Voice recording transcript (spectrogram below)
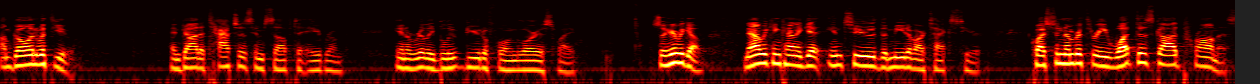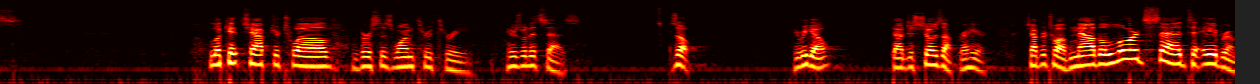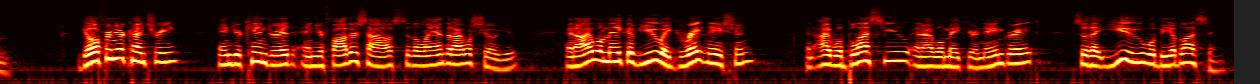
I'm going with you. And God attaches himself to Abram in a really beautiful and glorious way. So, here we go. Now we can kind of get into the meat of our text here. Question number three What does God promise? Look at chapter 12, verses 1 through 3. Here's what it says. So, here we go. God just shows up right here. Chapter 12. Now the Lord said to Abram, Go from your country and your kindred and your father's house to the land that I will show you, and I will make of you a great nation, and I will bless you, and I will make your name great, so that you will be a blessing.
